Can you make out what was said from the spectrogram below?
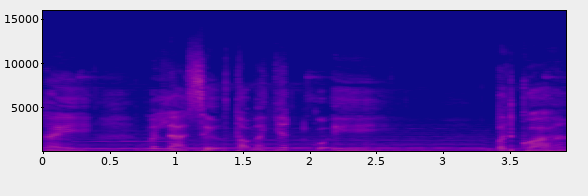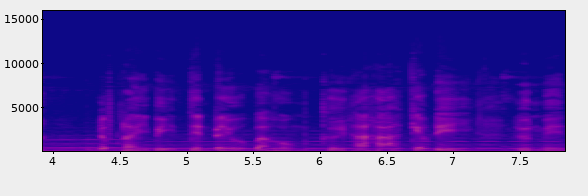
ngày Mới là sự thoải mái nhất của y. Bất quá Lúc này bị tiền béo ba hùng cười ha hả kéo đi Luôn miệng.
